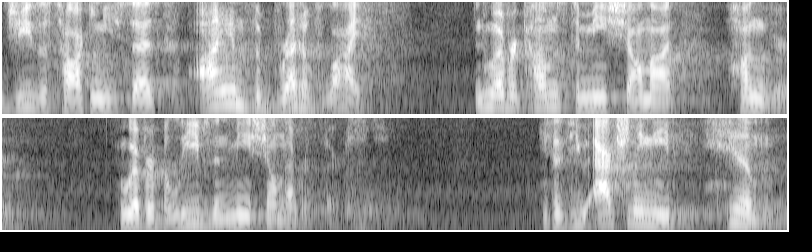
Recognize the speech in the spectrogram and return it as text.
Jesus talking. He says, "I am the bread of life." And whoever comes to me shall not hunger. Whoever believes in me shall never thirst. He says, You actually need Him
